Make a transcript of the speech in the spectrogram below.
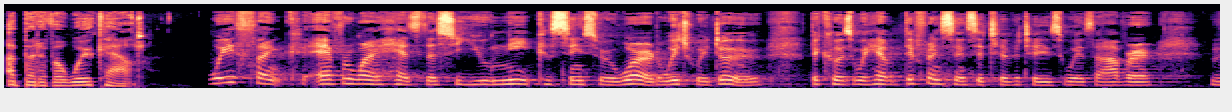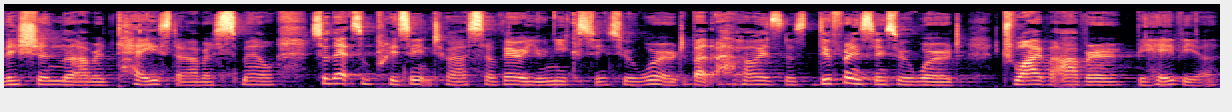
a bit of a workout. We think everyone has this unique sensory world, which we do, because we have different sensitivities with our vision, our taste, our smell. So that's present to us a very unique sensory world. But how is this different sensory world drive our behavior?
